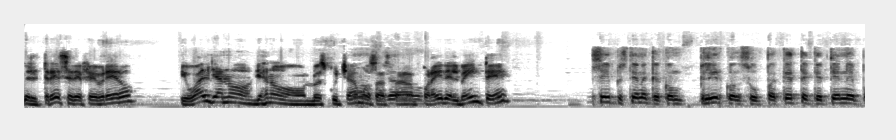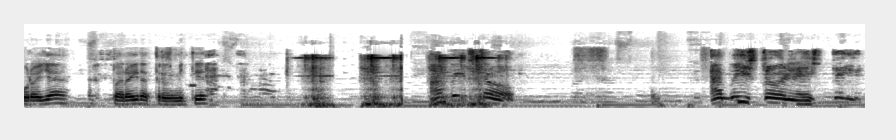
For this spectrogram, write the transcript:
el 13 de febrero. Igual ya no, ya no lo escuchamos No, hasta no. por ahí del 20, ¿eh? Sí, pues tiene que cumplir con su paquete que tiene por allá para ir a transmitir. ¿Han visto? ¿Han visto el este?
